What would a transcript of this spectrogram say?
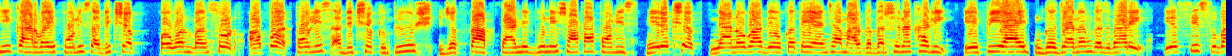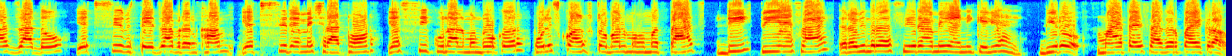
ही कारवाई पोलीस अधीक्षक पवन बनसोड अपर पोलीस अधीक्षक पियुष जगताप स्थानिक गुन्हे शाखा पोलीस निरीक्षक ज्ञानोबा देवकते यांच्या मार्गदर्शनाखाली API Gajanan Gajbhare S C Subhash Jadhav H C Tejab Rankham H C Ramesh Rathod S C Kunal Mundokar police constable Mohammad Taj D P S I Ravindra Sirame यांनी केली आहे. ब्युरो मायाताई सागर पायकराव.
